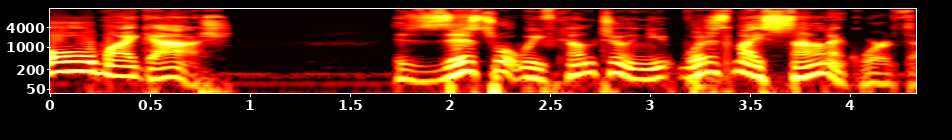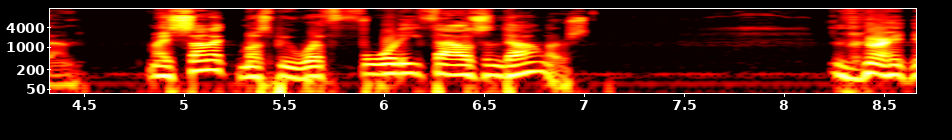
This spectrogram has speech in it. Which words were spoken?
Oh my gosh. Is this what we've come to? And you, what is my Sonic worth then? My Sonic must be worth $40,000. All right.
